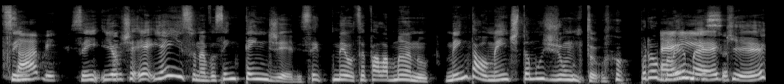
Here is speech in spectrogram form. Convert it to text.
Sim. sabe? Sim, e, eu, e é isso, né? Você entende ele. Você, meu, você fala, mano, mentalmente tamo junto. O problema é, isso. que.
